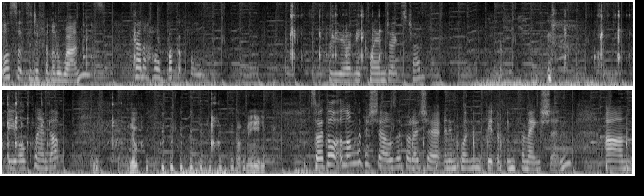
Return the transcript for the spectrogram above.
all sorts of different little ones. Found a whole bucket full. Have you got any clam jokes, Chad? Are you all clammed up? Nope. Not me. So I thought along with the shells, I thought I'd share an important bit of information. Um,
